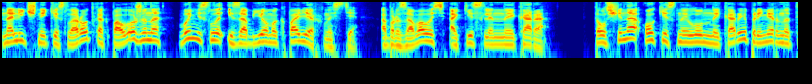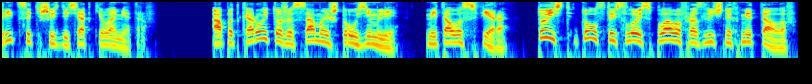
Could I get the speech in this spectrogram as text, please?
Наличный кислород, как положено, вынесло из объема к поверхности, образовалась окисленная кора. Толщина окисной лунной коры примерно 30-60 километров. А под корой то же самое, что у Земли, металлосфера, то есть толстый слой сплавов различных металлов,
